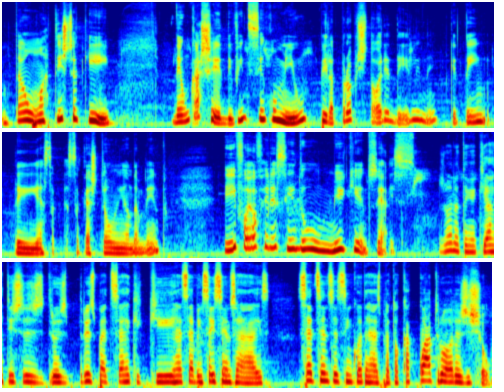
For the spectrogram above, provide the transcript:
Então, um artista que deu um cachê de 25 mil pela própria história dele, né? Porque tem, tem essa, essa questão em andamento. E foi oferecido 1.500 reais. Joana, tem aqui artistas de trios, trios pé de serra que, que recebem 600 reais, 750 reais para tocar quatro horas de show.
